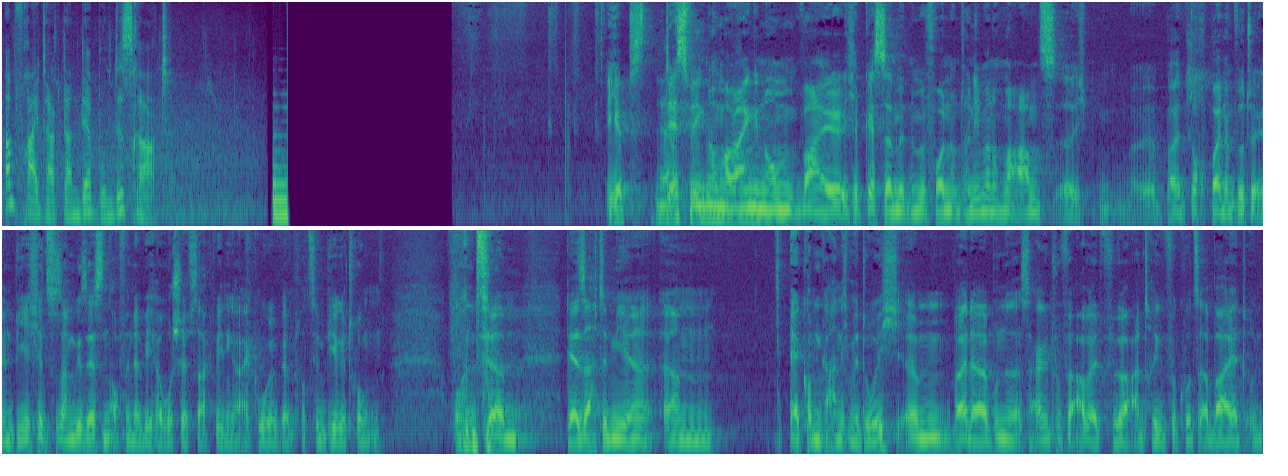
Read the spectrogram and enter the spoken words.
am Freitag dann der Bundesrat. Ich habe es ja. deswegen noch mal reingenommen, weil ich habe gestern mit einem befreundeten Unternehmer noch mal abends äh, ich, äh, bei, doch bei einem virtuellen Bierchen zusammengesessen, auch wenn der WHO-Chef sagt, weniger Alkohol, wir haben trotzdem Bier getrunken. Und ähm, der sagte mir, ähm, er kommt gar nicht mehr durch ähm, bei der Bundesagentur für Arbeit für Anträge für Kurzarbeit und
